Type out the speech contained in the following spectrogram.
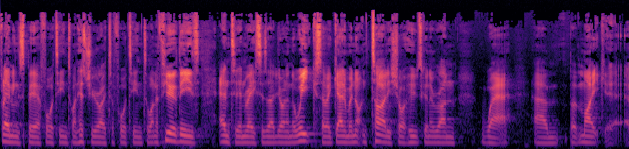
Flaming Spear 14 to 1, History Writer 14 to 1. A few of these entered in races earlier on in the week, so again, we're not entirely sure who's going to run where. Um, but Mike, uh,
